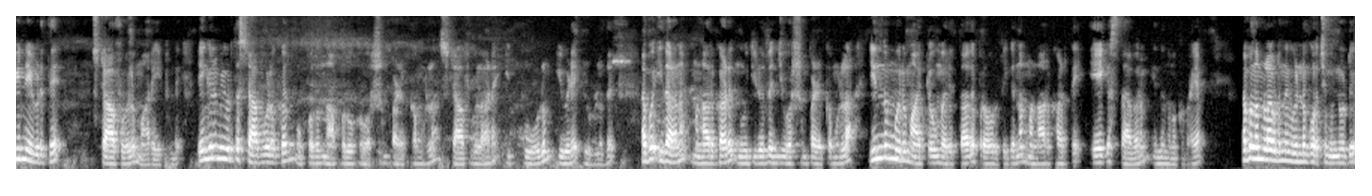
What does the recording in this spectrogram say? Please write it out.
പിന്നെ ഇവിടുത്തെ സ്റ്റാഫുകൾ മാറിയിട്ടുണ്ട്. എങ്കിലും ഇവിടുത്തെ സ്റ്റാഫുകളൊക്കെ മുപ്പതും നാൽപ്പതും ഒക്കെ വർഷം പഴക്കമുള്ള സ്റ്റാഫുകളാണ് ഇപ്പോഴും ഇവിടെ ഉള്ളത്. അപ്പോൾ ഇതാണ് മണ്ണാർക്കാട് നൂറ്റി ഇരുപത്തഞ്ച് വർഷം പഴക്കമുള്ള ഇന്നും ഒരു മാറ്റവും വരുത്താതെ പ്രവർത്തിക്കുന്ന മണ്ണാർക്കാടത്തെ ഏക സ്ഥാപനം എന്ന് നമുക്ക് പറയാം. അപ്പോൾ നമ്മൾ അവിടുന്ന് വീണ്ടും കുറച്ച് മുന്നോട്ട്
